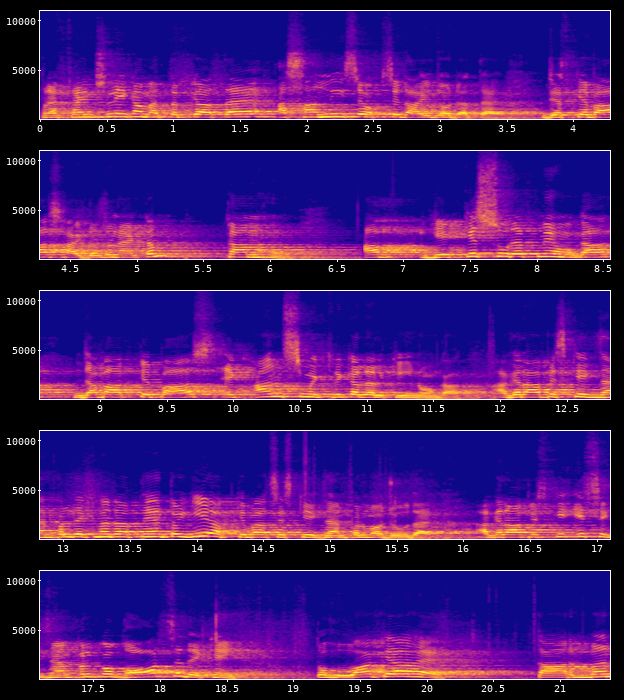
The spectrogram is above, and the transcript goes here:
preferentially का मतलब क्या होता है? आसानी से ऑक्सीडाइज हो जाता है, जिसके पास हाइड्रोजन एटम कम हो। अब ये किस सूरत में होगा जब आपके पास एक अनसिमेट्रिकल अल्कीन होगा? अगर आप इसकी एग्जांपल देखना चाहते हैं तो ये आपके पास इसकी एग्जांपल मौजूद है। अगर आप इसकी इस एग्जांपल को गौर से देखें तो हुआ क्या है? Carbon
